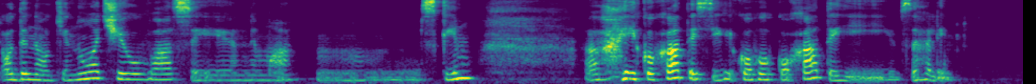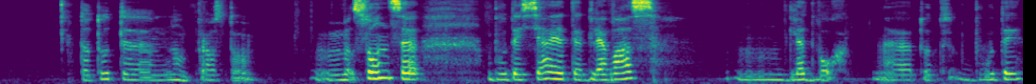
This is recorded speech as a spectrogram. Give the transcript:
одинокі ночі у вас і нема з ким е, і кохатись, і кого кохати, і взагалі. То тут ну, просто сонце буде сяяти для вас, для двох. Е, Тут буде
